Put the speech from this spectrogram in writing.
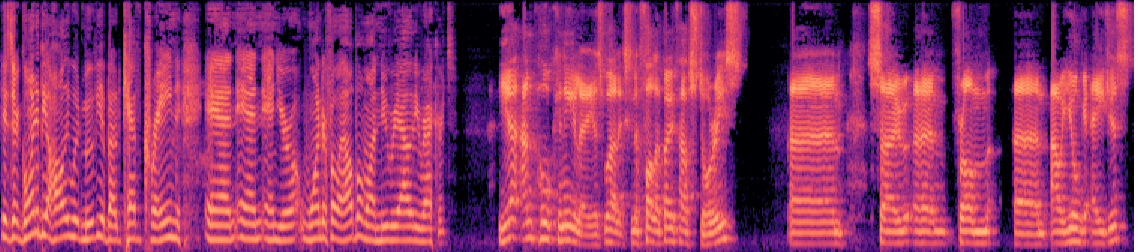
is there going to be a Hollywood movie about Kev Crane and and and your wonderful album on New Reality Records? Yeah, and Paul Keneally as well. It's going to follow both our stories. Um, so um, from um, our younger ages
